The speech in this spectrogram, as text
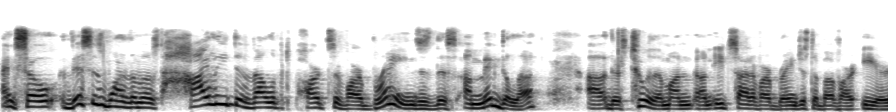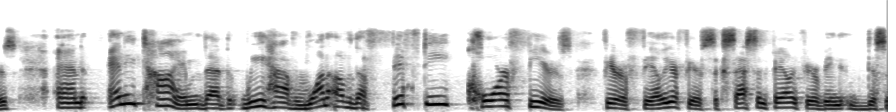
And so this is one of the most highly developed parts of our brains is this amygdala. Uh, there's two of them on, on each side of our brain, just above our ears. And any time that we have one of the 50 core fears, fear of failure, fear of success and failing, fear of being dis-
